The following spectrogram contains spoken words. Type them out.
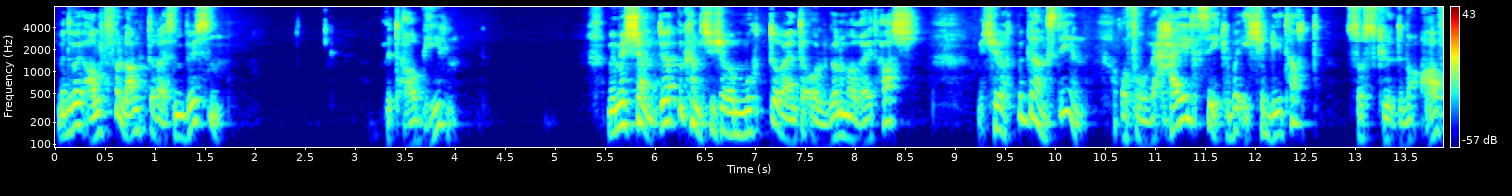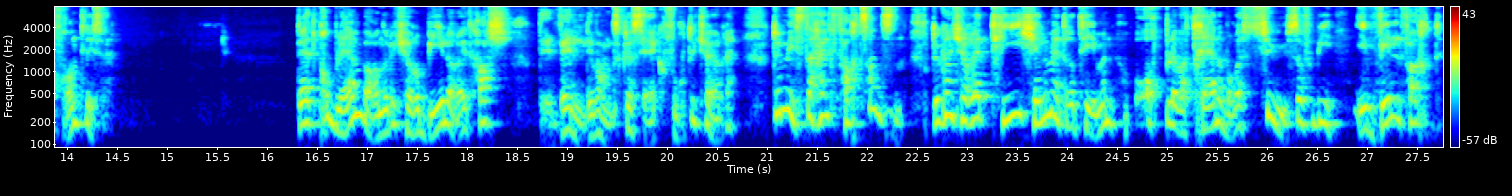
Men det var jo altfor langt å reise med bussen. Vi tar bilen. Men vi skjønte jo at vi kan ikke kjøre motorveien til Ålgård når vi har røykt hasj. Vi kjørte på gangstien, og for å være helt sikre på å ikke bli tatt, så skrudde vi av frontlyset. Det er et problem bare når du kjører bil og røykt hasj. Det er veldig vanskelig å se hvor fort du kjører. Du mister helt fartssansen. Du kan kjøre 10 km i timen og oppleve at trærne bare suser forbi i vill fart.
